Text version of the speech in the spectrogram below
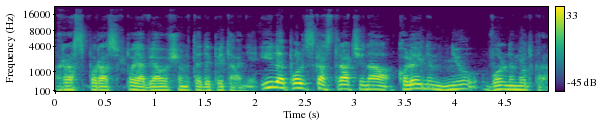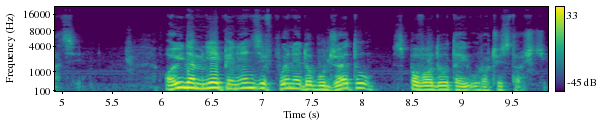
Raz po raz pojawiało się wtedy pytanie, ile Polska straci na kolejnym dniu wolnym od pracy? O ile mniej pieniędzy wpłynie do budżetu z powodu tej uroczystości?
